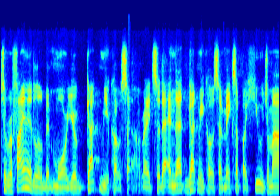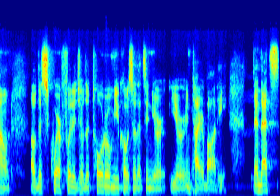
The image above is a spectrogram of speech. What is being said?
to refine it a little bit more, your gut mucosa, right? So that and that gut mucosa makes up a huge amount of the square footage of the total mucosa that's in your your entire body and that's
